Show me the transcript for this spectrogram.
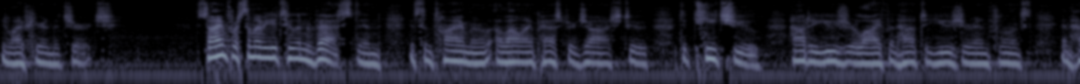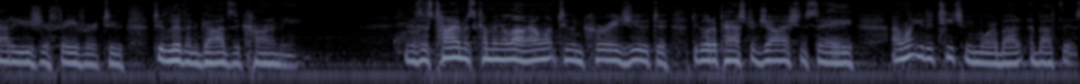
your life here in the church. It's time for some of you to invest in, in some time in allowing Pastor Josh to, to teach you how to use your life and how to use your influence and how to use your favor to, to live in God's economy. And as this time is coming along, I want to encourage you to, to go to Pastor Josh and say, I want you to teach me more about, about this.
